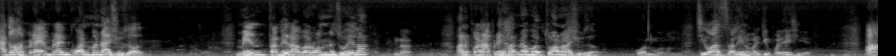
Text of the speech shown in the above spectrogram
આ તો હમણાં હમણાં કોનમાં નાશ્યું છે? મેન તમે રાવા રોમને જોયેલા? ના. અને પણ આપણે હા ને ચો નાખ્યું છે કોનમાં જેવા જલીન વળગી પડે છીએ આ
